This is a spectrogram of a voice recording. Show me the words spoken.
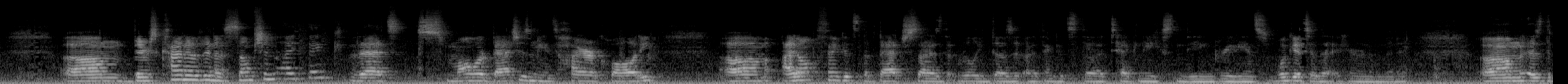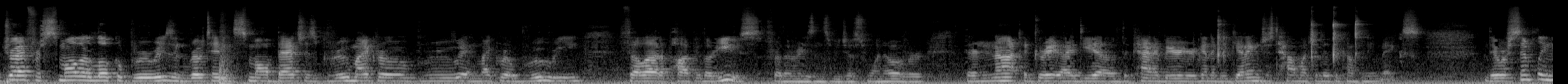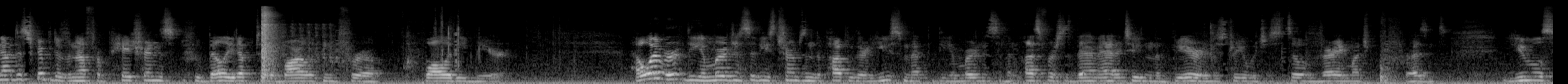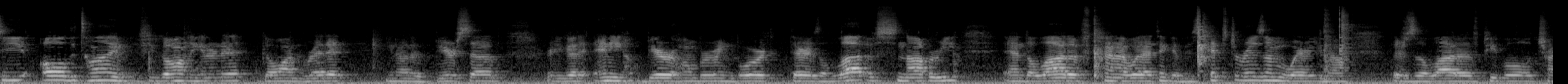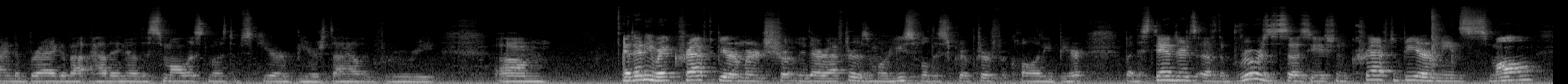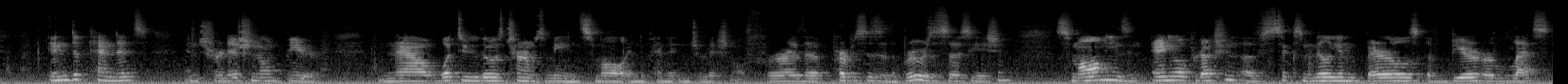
Um, there's kind of an assumption, I think, that smaller batches means higher quality. Um, I don't think it's the batch size that really does it. I think it's the techniques and the ingredients. We'll get to that here in a minute. Um, as the drive for smaller local breweries and rotating small batches grew, microbrew and microbrewery fell out of popular use for the reasons we just went over. They're not a great idea of the kind of beer you're going to be getting, just how much of it the company makes. They were simply not descriptive enough for patrons who bellied up to the bar looking for a quality beer. However, the emergence of these terms into popular use meant that the emergence of an us versus them attitude in the beer industry, which is still very much present. You will see all the time if you go on the internet, go on Reddit, you know, the beer sub, or you go to any beer or homebrewing board, there is a lot of snobbery and a lot of kind of what I think of as hipsterism, where, you know, there's a lot of people trying to brag about how they know the smallest, most obscure beer style or brewery. Um, at any rate, craft beer emerged shortly thereafter as a more useful descriptor for quality beer. By the standards of the Brewers Association, craft beer means small, independent, and traditional beer. Now, what do those terms mean, small, independent, and traditional? For the purposes of the Brewers Association, small means an annual production of 6 million barrels of beer or less,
